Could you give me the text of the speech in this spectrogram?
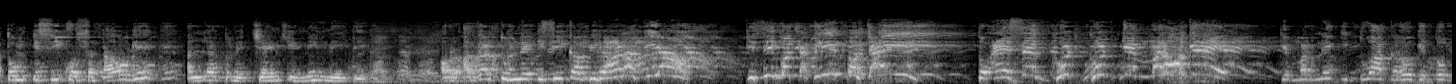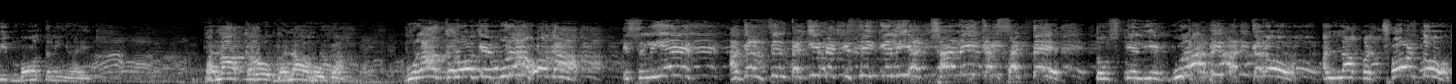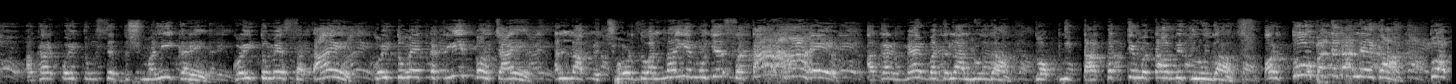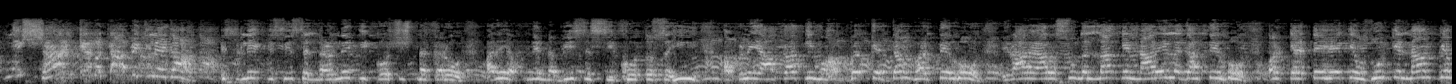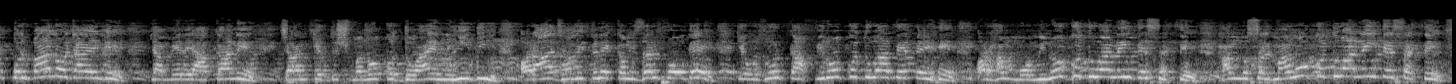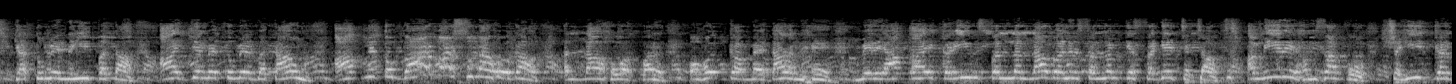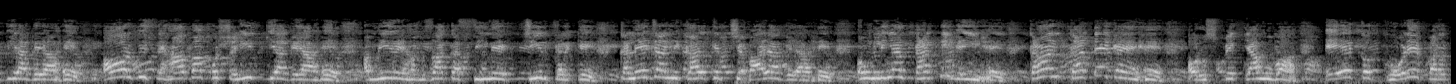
تم کسی کو ستاؤ گے، اللہ تمہیں چین کی نیند نہیں دے گا۔ اور اگر تم نے کسی کا بگاڑا کیا، کسی کو تکلیف پہنچائی، تو ایسے گھٹ گھٹ کے مرو گے۔ کہ مرنے کی دعا کرو گے تو بھی موت نہیں آئے گی۔ بھلا کرو، بھلا ہوگا۔ برا کرو گے، برا ہوگا۔ اس لیے اگر زندگی میں کسی کے لیے اچھا نہیں کر سکتے، تو اس کے لیے برا بھی مت کرو۔ اللہ پر چھوڑ دو۔ اگر کوئی تم سے دشمنی کرے، کوئی تمہیں ستائے، کوئی تمہیں تکلیف پہنچائے، اللہ پہ چھوڑ دو۔ اللہ یہ مجھے ستا رہا ہے۔ اگر میں بدلہ لوں گا، تو اپنی طاقت کے مطابق لوں گا۔ اور تو بدلہ لے گا، تو اپنی شان کے مطابق لے گا۔ اس لیے کسی سے لڑنے کی کوشش نہ کرو۔ ارے، اپنے نبی سے سیکھو تو صحیح۔ اپنے آقا کی محبت کے دم بھرتے ہو یا رسول اللہ کے نعرے لگاتے ہو اور کہتے ہیں کہ حضور کے نام پہ ہم قربان ہو جائیں گے۔ کیا میرے آقا نے جان کے دشمنوں کو دعائیں نہیں دی؟ اور آج ہم اتنے کمزرف ہو گئے کہ حضور کافروں کو دعا دیتے ہیں اور ہم مومنوں کو دعا نہیں دے سکتے، ہم مسلمانوں کو دعا نہیں دے سکتے۔ کیا تمہیں نہیں پتا؟ آج یہ میں تمہیں بتاؤں، آپ نے تو بار بار سنا ہوگا، اللہ اکبر، بہت کا میدان ہے۔ میرے آقا کریم صلی اللہ علیہ وسلم کے سگے چچا امیر حمزہ کو شہید کر دیا گیا ہے اور بھی صحابہ کو شہید کیا گیا ہے امیر حمزہ کا سینے چیر کر کے کلیجہ نکال کے چبایا گیا ہے انگلیاں کاٹی گئی ہے کان کاٹے گئے ہیں اور اس پہ کیا ہوا ایک گھوڑے پر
